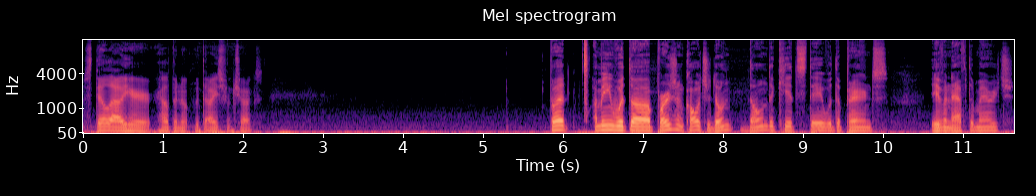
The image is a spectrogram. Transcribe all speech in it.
Still out here helping with the ice cream trucks. but I mean, with uh, Persian culture, don't don't the kids stay with the parents even after marriage?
